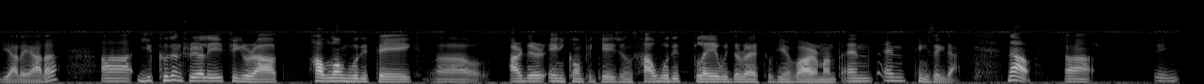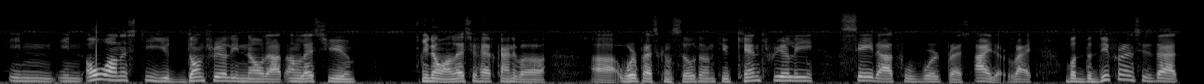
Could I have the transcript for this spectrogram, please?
yada yada, uh, you couldn't really figure out how long would it take, uh, are there any complications? How would it play with the rest of the environment? And and things like that. Now uh, in, in in all honesty you don't really know that unless you you know unless you have kind of a uh, WordPress consultant. You can't really say that for WordPress either right? But the difference is that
